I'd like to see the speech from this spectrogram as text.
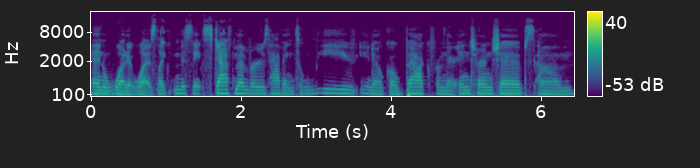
and mm-hmm. what it was like missing staff members having to leave you know go back from their internships um,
